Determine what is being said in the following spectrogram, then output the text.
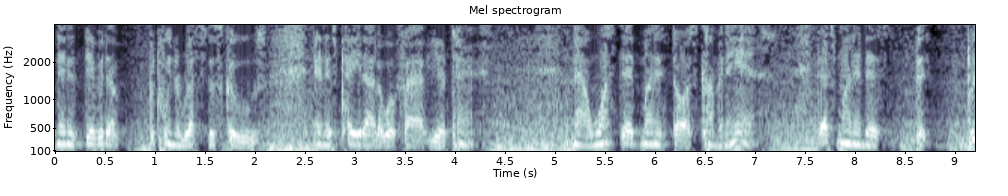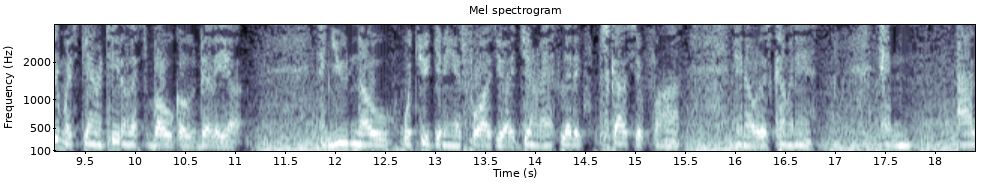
then it's divvied up between the rest of the schools, and it's paid out over a five-year term. Now, once that money starts coming in, that's money that's, that's pretty much guaranteed unless the bowl goes belly up. And you know what you're getting as far as your general athletic scholarship fund, you know, that's coming in. And I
